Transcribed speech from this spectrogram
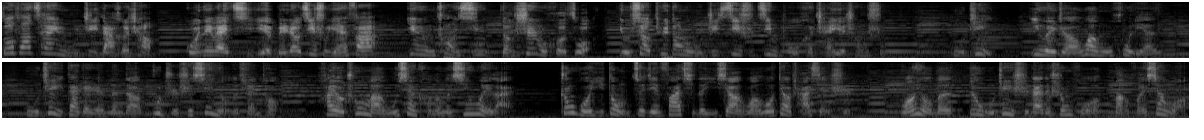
多方参与 5G 大合唱，国内外企业围绕技术研发、应用创新等深入合作。有效推动了 5G 技术进步和产业成熟。5G 意味着万物互联。五 G 带给人们的不只是现有的甜头，还有充满无限可能的新未来。中国移动最近发起的一项网络调查显示，网友们对五 G 时代的生活满怀向往。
